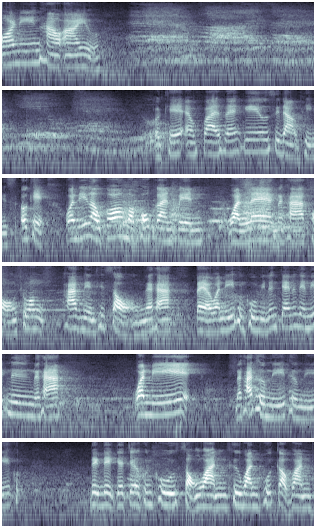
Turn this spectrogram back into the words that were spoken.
Morning how are you Okay I'm fine thank you sit down please โอเควันนี้เราก็มาพบกันเป็นวันแรกนะคะของช่วงภาคเรียนที่2นะคะ แต่วันนี้คุณครูมีเรื่องแจ้งนักเรียนนิดนึงนะคะ วันนี้นะคะเทอมนี้เทอมนี้เด็กๆจะเจอคุณครู 2 วัน คือวันพุธกับวันพ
